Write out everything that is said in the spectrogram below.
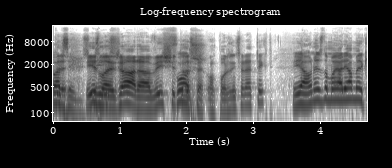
Porziņš, izlaiž ārā, visi šitos. Un Porziņš varētu tikt? Jā, un es domāju, arī Amerika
